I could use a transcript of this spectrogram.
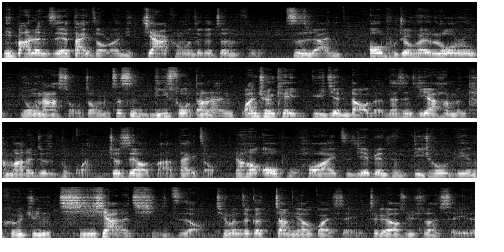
你把人直接带走了，你架空了这个政府，自然。欧普就会落入尤拿手中，这是理所当然，完全可以预见到的。但是基亚他们他妈的就是不管，就是要把他带走。然后欧普后来直接变成地球联合军旗下的棋子哦。请问这个账要怪谁？这个要去算谁的？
